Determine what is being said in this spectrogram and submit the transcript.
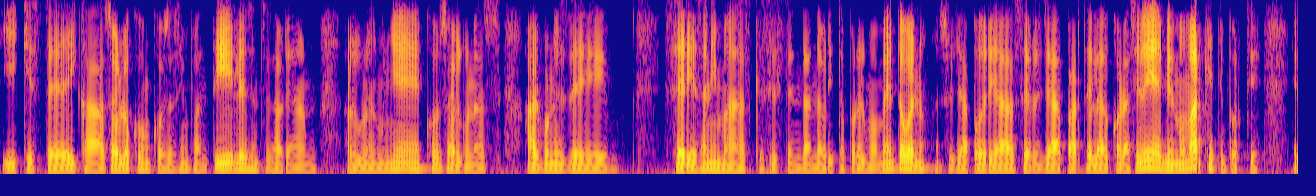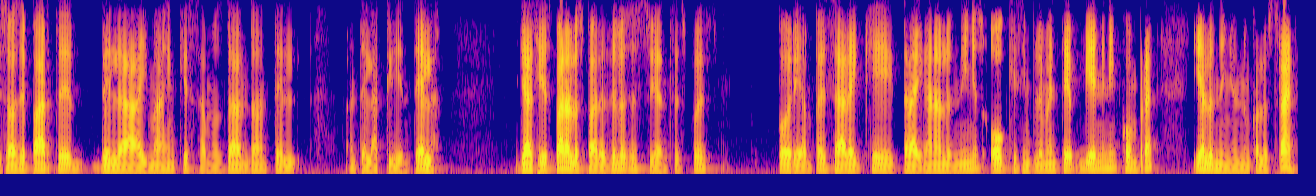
y que esté dedicada solo con cosas infantiles, entonces habrían algunos muñecos, algunos álbumes de series animadas que se estén dando ahorita por el momento, bueno, eso ya podría ser ya parte de la decoración y el mismo marketing, porque eso hace parte de la imagen que estamos dando ante el, ante la clientela. Ya si es para los padres de los estudiantes, pues podrían pensar en que traigan a los niños o que simplemente vienen y compran y a los niños nunca los traen.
